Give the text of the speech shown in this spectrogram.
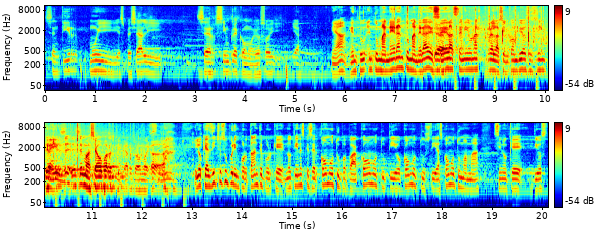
sentir muy especial y ser simple como yo soy y ya. Ya, en, tu, en tu manera, en tu manera de ser, has tenido una relación con Dios, es increíble. es, demasiado para explicar eso. Y lo que has dicho es súper importante porque no tienes que ser como tu papá, como tu tío, como tus tías, como tu mamá, sino que Dios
